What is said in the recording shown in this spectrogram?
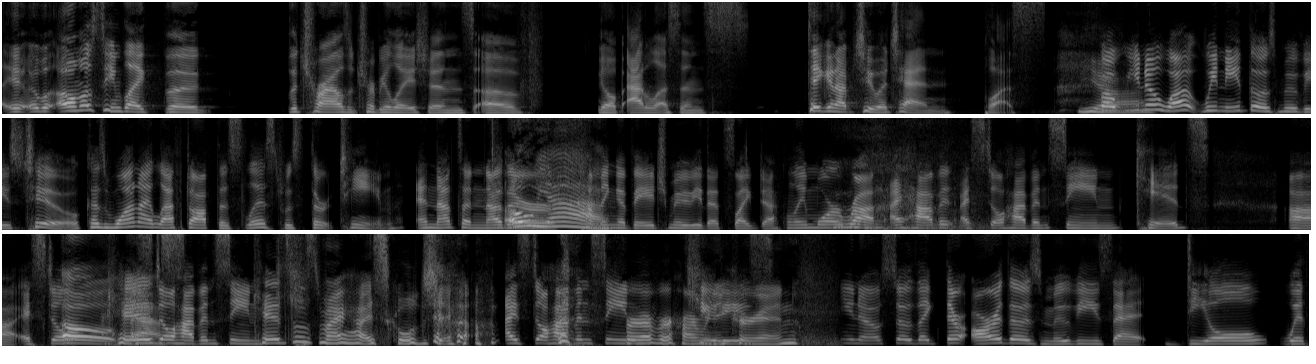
it, it almost seemed like the the trials and tribulations of you know adolescence taken up to a 10 plus. Yeah. But you know what? We need those movies too. Because one I left off this list was 13. And that's another Oh, yeah. coming of age movie that's like definitely more rough. I haven't, I still haven't seen Kids. Uh, I still, Oh, I yes. still haven't seen Kids was my high school jam. I still haven't seen Forever Harmony Cuties. Korine. you know so like there are those movies that deal with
